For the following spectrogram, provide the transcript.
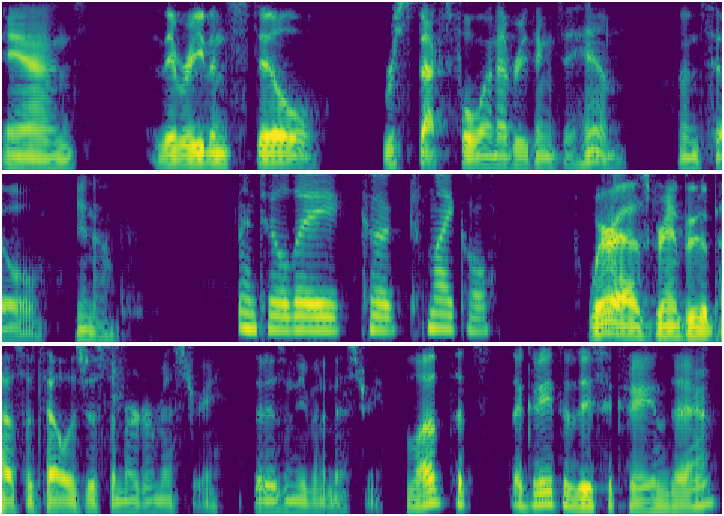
And they were even still respectful and everything to him until, you know, Until they cooked Michael. Whereas Grand Budapest Hotel is just a murder mystery that isn't even a mystery. Well, let's agree to disagree in there.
